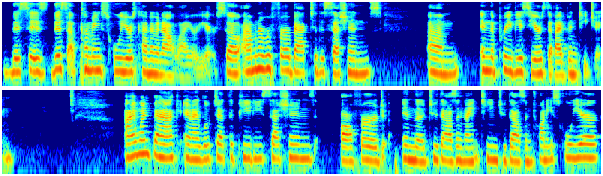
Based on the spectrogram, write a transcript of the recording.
This is this upcoming school year is kind of an outlier year. So I'm going to refer back to the sessions um, in the previous years that I've been teaching. I went back and I looked at the PD sessions offered in the 2019 2020 school year.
